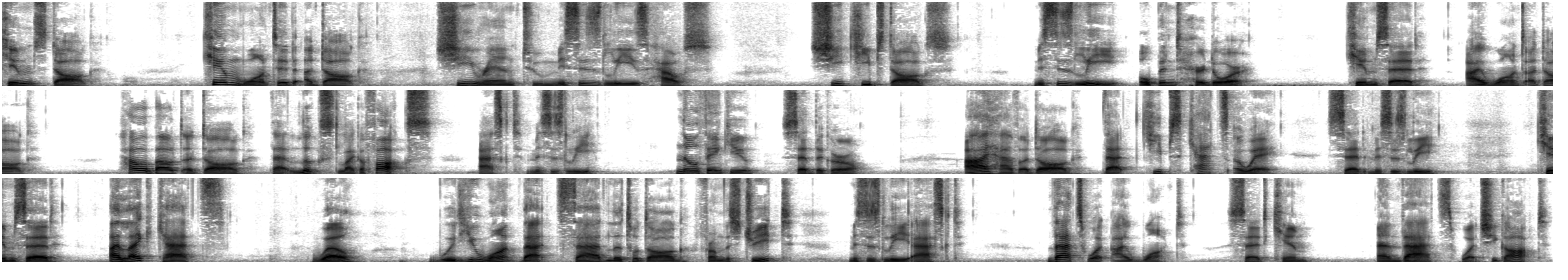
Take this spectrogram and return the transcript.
Kim's dog. Kim wanted a dog. She ran to Mrs. Lee's house. She keeps dogs. Mrs. Lee opened her door. Kim said, I want a dog. How about a dog that looks like a fox? asked Mrs. Lee. No, thank you, said the girl. I have a dog that keeps cats away, said Mrs. Lee. Kim said, I like cats. Well, would you want that sad little dog from the street? Mrs. Lee asked. That's what I want, said Kim. And that's what she got.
